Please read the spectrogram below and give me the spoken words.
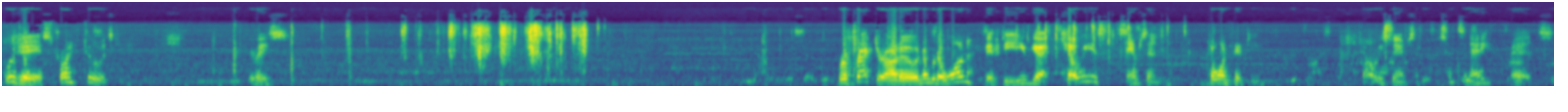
Blue Jays, Troy Tulowitzki. Your base. Refractor auto, number to 150. You've got Kelly's Sampson to 150. Kelly Sampson, Cincinnati Reds.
